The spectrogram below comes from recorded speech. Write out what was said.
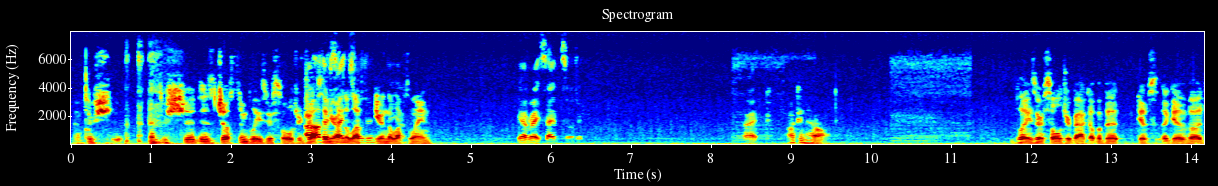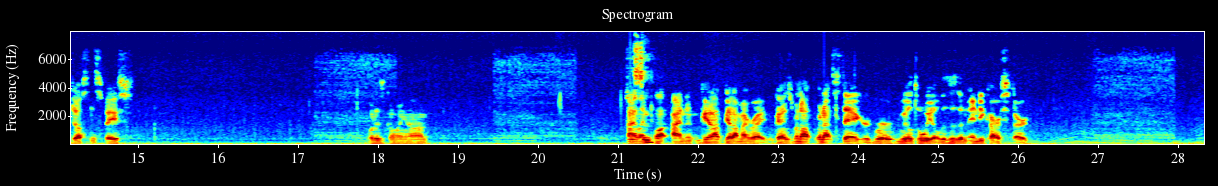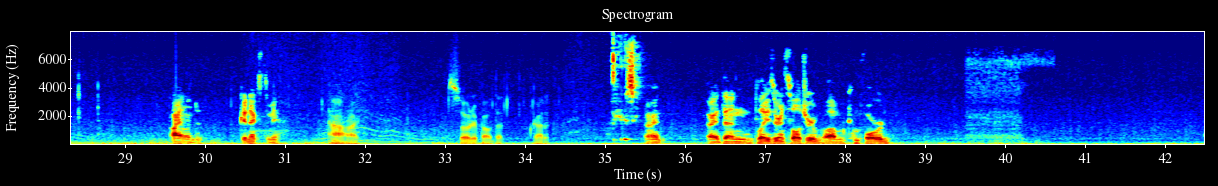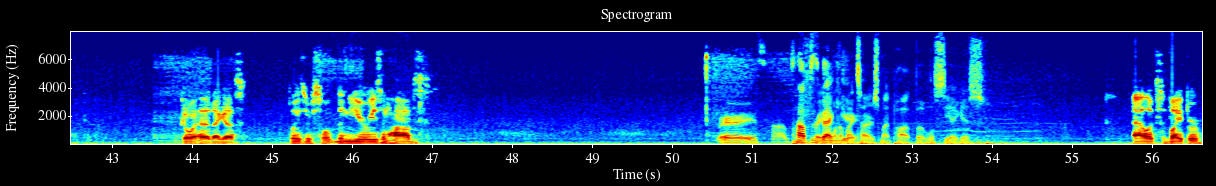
After shit, after shit is Justin Blazer Soldier. Uh, Justin, other you're on the left. Soldier. You're in the left lane. Yeah, right side Soldier. Alright. Fucking hell. Blazer, soldier, back up a bit. Gives uh, give uh, Justin space. What is going on? Justin. Island, Island, get up, get on my right, because We're not we're not staggered. We're wheel to wheel. This is an IndyCar start. Island, get next to me. Alright. Sorry about that. Got it. All right, all right. Then Blazer and Soldier, um, come forward. Go ahead, I guess. Blazer, Sol- then Eurus and Hobbs. Where is Hobbs? I'm Hobbs is afraid back one here. of my tires might pop, but we'll see, I guess. Alex, Viper.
